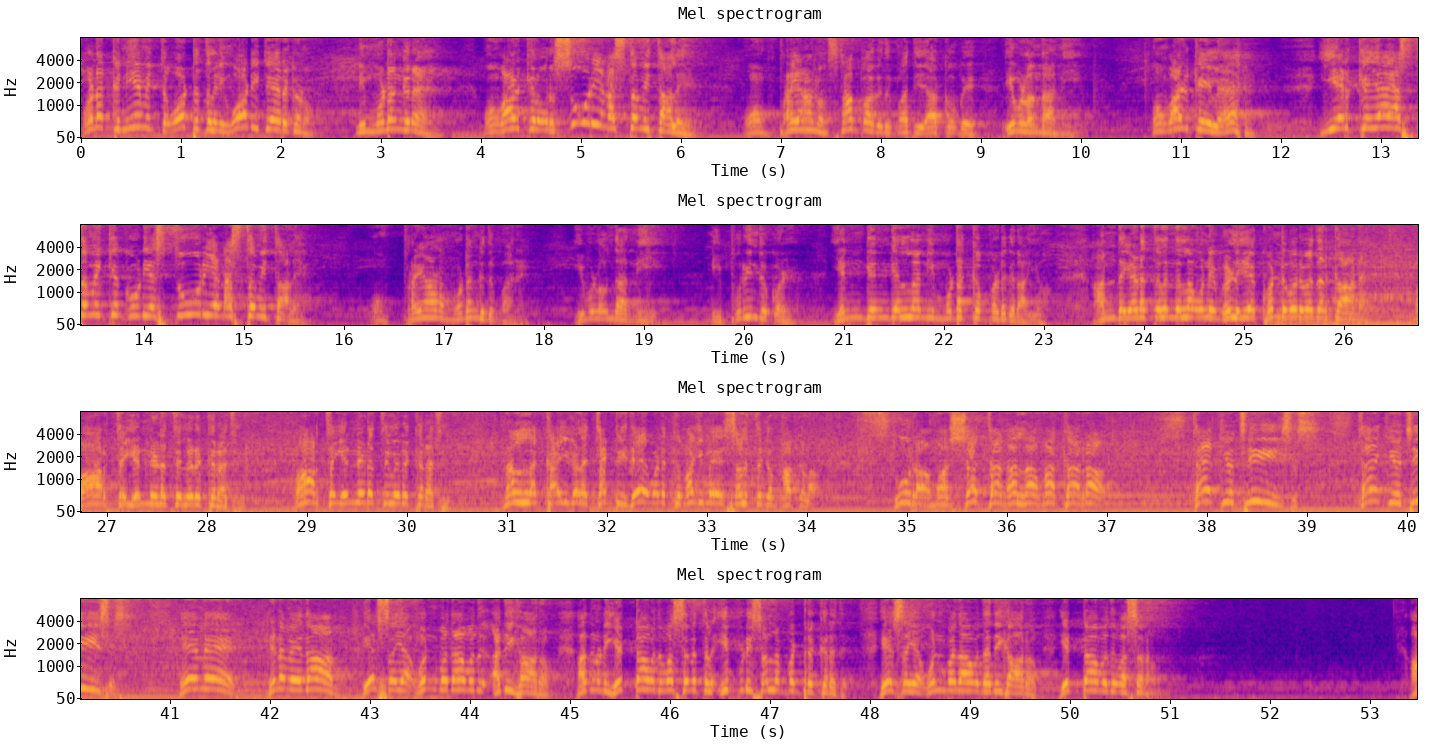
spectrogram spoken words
உனக்கு நியமித்த ஓட்டத்துல நீ ஓடிட்டே இருக்கணும். நீ முடங்குற. உன் வாழ்க்கையில ஒரு சூரியன் அஸ்தமித்தாலே உன் பிரயாணம் ஸ்டாப் ஆகுது பாத்தி யாக்கோபே? இவ்வளவு தான் நீ. உன் வாழ்க்கையில இயற்கையாய் அஸ்தமிக்க கூடிய சூரியன் அஸ்தமித்தாலே உன் பிரயாணம் முடங்குது பாரு. இவ்வளவு தான் நீ. நீ புரிந்து கொள் எங்கெங்கெல்லாம் நீ முடக்கப்படுகிறாயோ அந்த இடத்துல இருந்தெல்லாம் உன்னை வெளியே கொண்டு வருவதற்கான வார்த்தை என்னிடத்தில் இருக்கிறது. வார்த்தை என்னிடத்தில் இருக்கிறது. நல்ல கைகளை சட்டி தேவனுக்கு மகிமையை செலுத்துங்க பார்க்கலாம். Thank you, Jesus. Thank you, Jesus. Amen. எனவேதான் ஏசாயா ஒன்பதாவது அதிகாரம் அதனுடைய எட்டாவது வசனத்தில் இப்படி சொல்லப்பட்டிருக்கிறது ஏசாயா ஒன்பதாவது அதிகாரம் எட்டாவது வசனம்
